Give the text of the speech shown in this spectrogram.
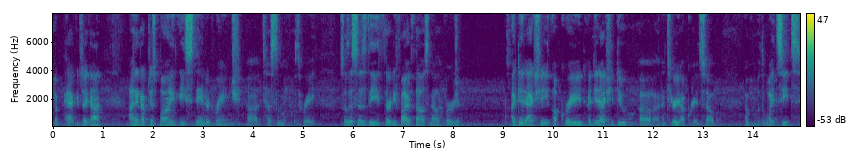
but what package I got. I ended up just buying a standard range uh, Tesla Model 3. So this is the $35,000 version. I did actually upgrade, I did actually do uh, an interior upgrade. So I went with the white seats.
